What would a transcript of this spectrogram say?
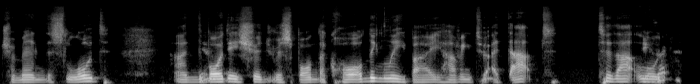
tremendous load. And the Yeah. body should respond accordingly by having to adapt to that load. Exactly.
